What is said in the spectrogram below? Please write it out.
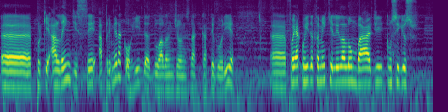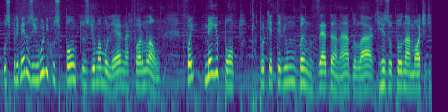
eh, porque além de ser a primeira corrida do Alan Jones na categoria, Uh, foi a corrida também que Leila Lombardi conseguiu os, os primeiros e únicos pontos de uma mulher na Fórmula 1. Foi meio ponto, porque teve um banzé danado lá que resultou na morte de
